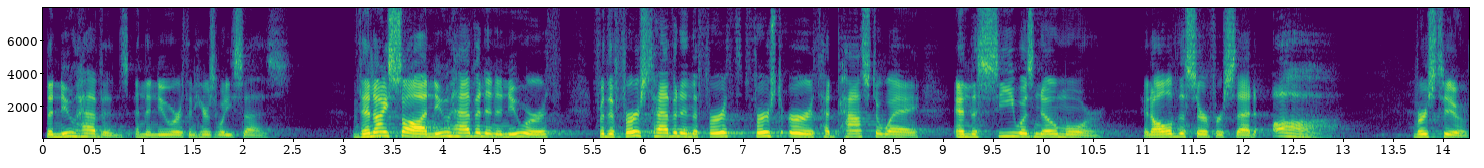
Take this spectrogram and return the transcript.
the new heavens and the new earth. And here's what he says Then I saw a new heaven and a new earth, for the first heaven and the first, first earth had passed away, and the sea was no more. And all of the surfers said, Ah. Oh. Verse 2.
